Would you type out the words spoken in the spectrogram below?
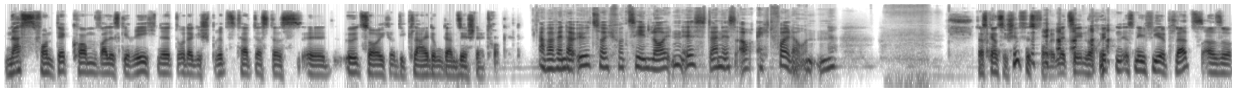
nass von Deck kommt, weil es geregnet oder gespritzt hat, dass das äh, Ölzeug und die Kleidung dann sehr schnell trocknet. Aber wenn da Ölzeug von zehn Leuten ist, dann ist auch echt voll da unten, ne? Das ganze Schiff ist voll. Mit zehn Leuten ist nicht viel Platz. Also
